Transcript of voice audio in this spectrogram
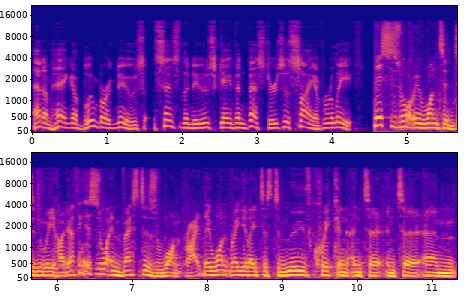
Adam Haigh of Bloomberg News says the news gave investors a sigh of relief. This is what we wanted, didn't we, Heidi? I think this is what investors want, right? They want regulators to move quick and, and to, and to um,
